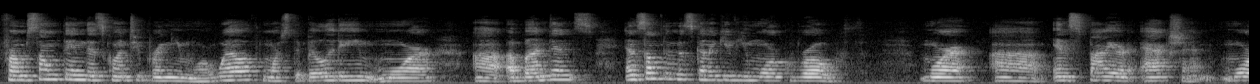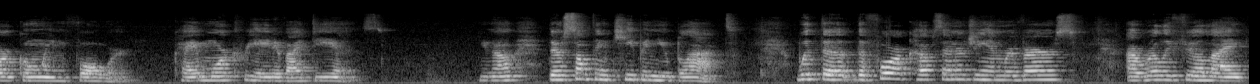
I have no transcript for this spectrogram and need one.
From something that's going to bring you more wealth, more stability, more uh, abundance, and something that's going to give you more growth, more uh, inspired action, more going forward, okay? More creative ideas. You know, there's something keeping you blocked. With the, the Four of Cups energy in reverse, I really feel like,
